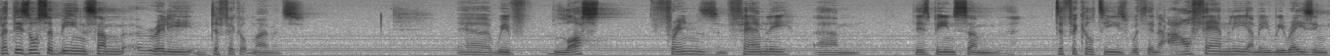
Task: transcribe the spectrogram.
But there's also been some really difficult moments. Uh, we've lost friends and family. Um, there's been some difficulties within our family. I mean, we're raising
